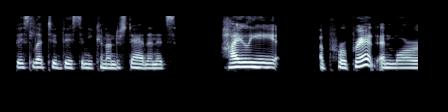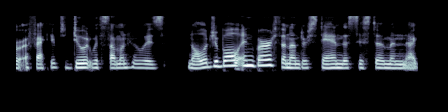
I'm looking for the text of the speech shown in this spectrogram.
this led to this, and you can understand. And it's mm-hmm. highly appropriate and more effective to do it with someone who is knowledgeable in birth and understand the system and like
